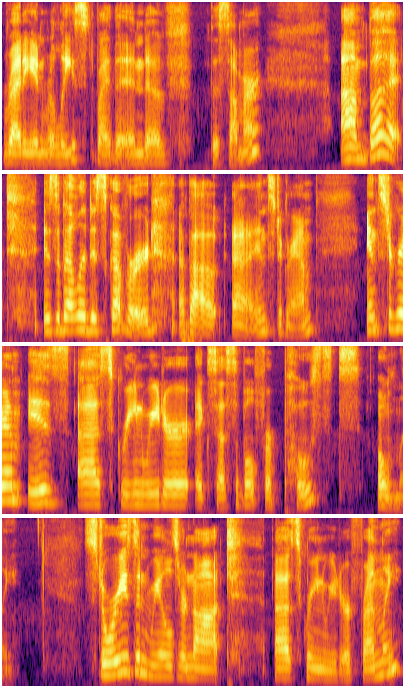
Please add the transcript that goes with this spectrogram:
ready and released by the end of the summer. Um, but Isabella discovered about uh, Instagram. Instagram is a screen reader accessible for posts only. Stories and reels are not uh, screen reader friendly.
